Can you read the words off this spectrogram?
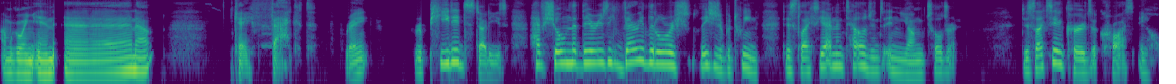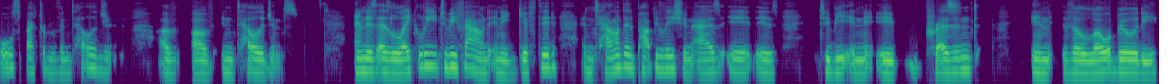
I'm going in and out. Okay, fact, right? Repeated studies have shown that there is a very little relationship between dyslexia and intelligence in young children. Dyslexia occurs across a whole spectrum of intelligence of, of intelligence and is as likely to be found in a gifted and talented population as it is to be in a present in the low ability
